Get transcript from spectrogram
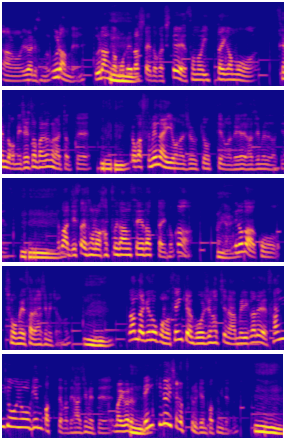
あのいわゆるそのウランだよね。ウランが漏れ出したりとかして、その一帯がもう鮮度がめちゃくちゃ高くなっちゃって、うん。人が住めないような状況っていうのが出始めるわけです。うん。でまあ、実際その発がん性だったりとか、はいはいっていうのがこう証明され始めちゃうの。うん。なんだけど、この1958年アメリカで産業用原発っていうのが出始めて、まあ、いわゆる電気会社が作る原発みたいな、うん。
